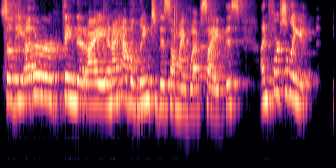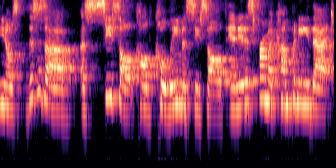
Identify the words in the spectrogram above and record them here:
so the other thing that I, and I have a link to this on my website, this, unfortunately, you know, this is a, a sea salt called Colima sea salt, and it is from a company that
